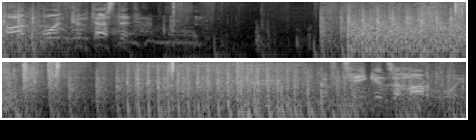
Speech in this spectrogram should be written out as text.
Hard point contested. The hard point.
